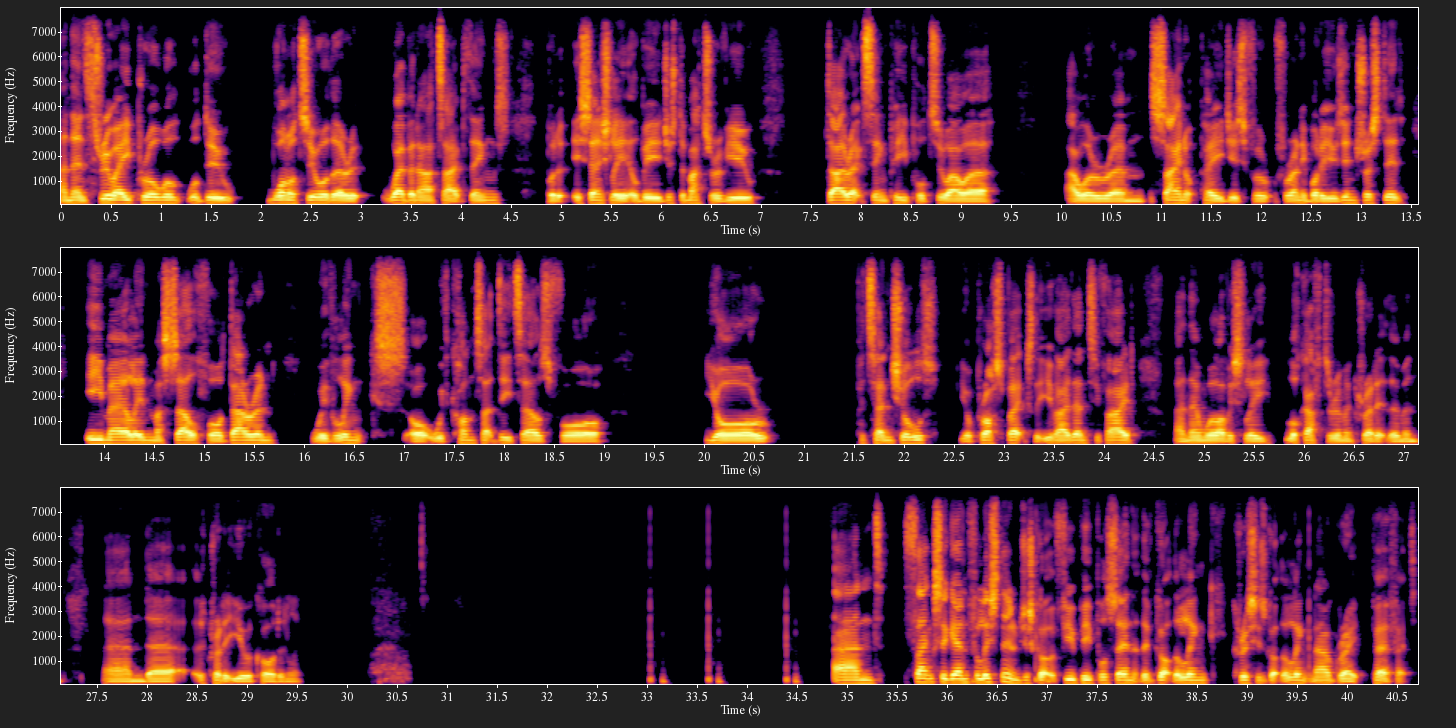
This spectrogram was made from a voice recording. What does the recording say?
and then through April we'll we'll do one or two other webinar type things, but essentially it'll be just a matter of you directing people to our our um, sign up pages for for anybody who's interested, emailing myself or Darren with links or with contact details for your potentials, your prospects that you've identified, and then we'll obviously look after them and credit them and and uh, credit you accordingly. And thanks again for listening. I've just got a few people saying that they've got the link. Chris has got the link now. Great. Perfect.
